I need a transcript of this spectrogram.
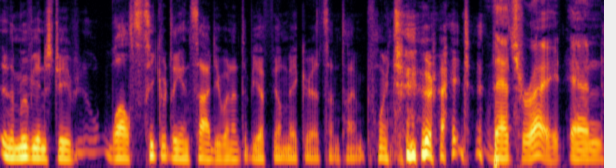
in the movie industry while secretly inside you wanted to be a filmmaker at some time point too right? That's right. And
